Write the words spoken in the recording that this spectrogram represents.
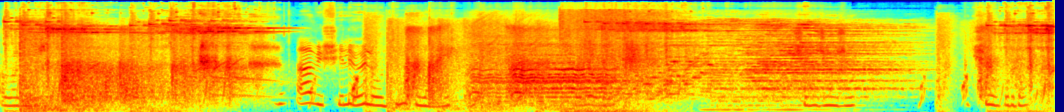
Alabilir. Abi Şeli öyle ultimi kullanır. Şeli cici. Bir kişi burada.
